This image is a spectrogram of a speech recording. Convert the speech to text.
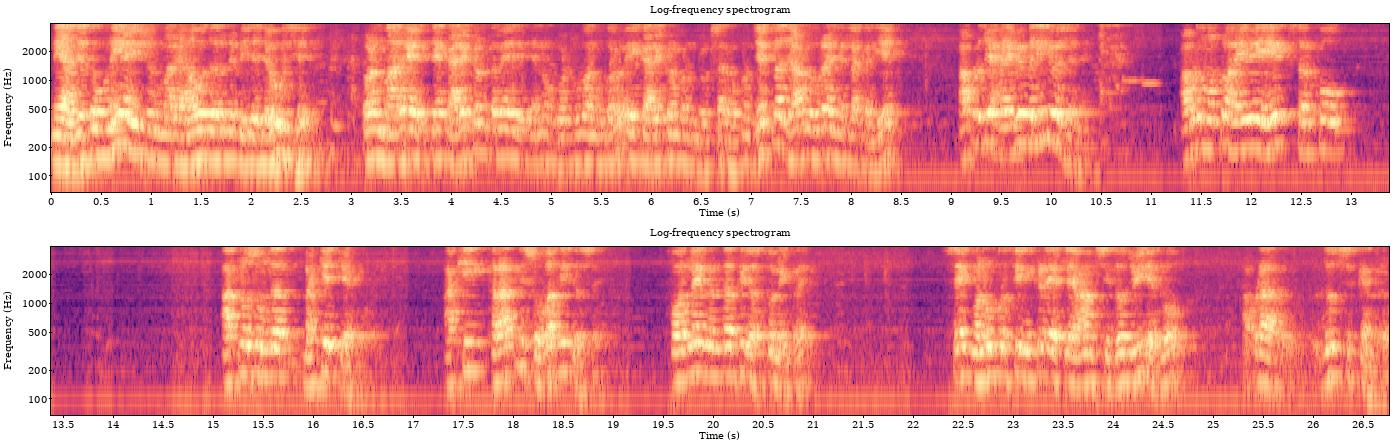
નહીં આજે તો હું નહીં આવી શકું, મારે આવો ને બીજે જવું છે. પણ મારે ત્યાં કાર્યક્રમ તમે એનો ગોઠવવાનું કરો, એ કાર્યક્રમ પણ વૃક્ષારોપણ જેટલા ઝાડ ઉભરાય એટલા કરીએ. આપણો જે હાઈવે બની રહ્યો છે ને, આપણો મોટો હાઈવે એક સરખો આટલો સુંદર બાકી જ ત્યાં આખી થરાદની શોભાથી જશે. ફોર લેન અંદરથી રસ્તો નીકળે. શેખ મનુપુરથી નીકળે એટલે આમ સીધો જોઈએ તો આપણા દૂધ કેન્દ્ર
